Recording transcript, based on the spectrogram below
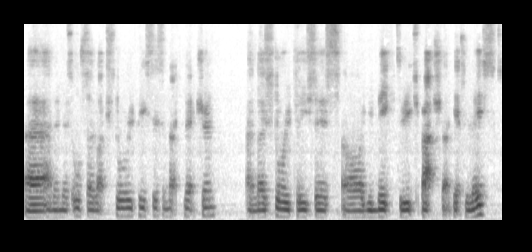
Uh, and then there's also like story pieces in that collection and those story pieces are unique to each batch that gets released.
